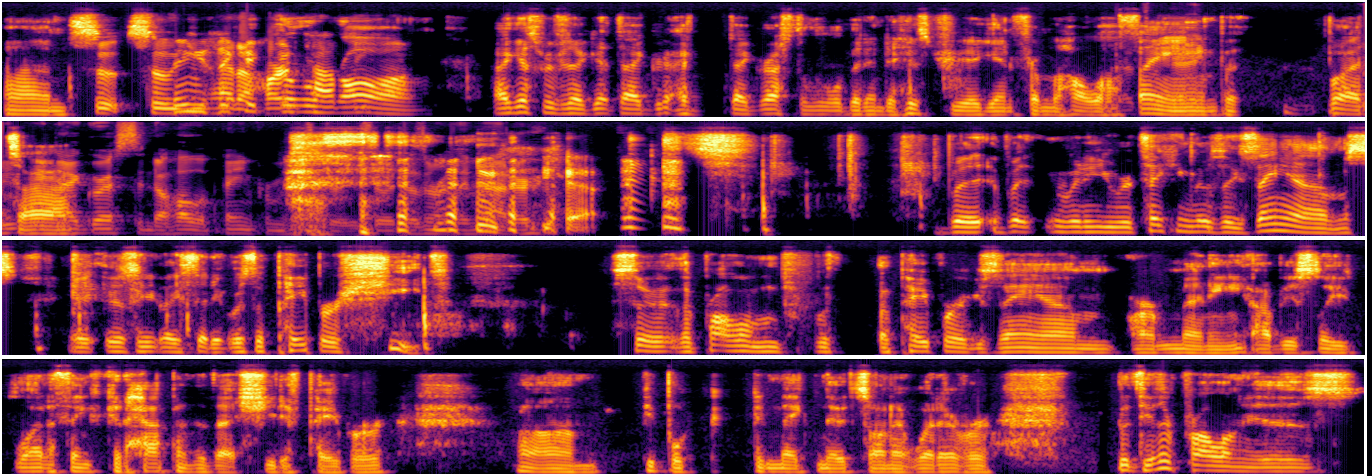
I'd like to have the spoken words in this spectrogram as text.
um, So so you things had that a could hard go copy. wrong I guess we've dig- dig- digressed a little bit into history again from the Hall of That's okay. Fame, but but we, we uh, digressed into Hall of Fame from history, so it doesn't really matter. yeah. but but when you were taking those exams, it, as I said, it was a paper sheet. So the problems with a paper exam are many. Obviously, a lot of things could happen to that sheet of paper. Um, people can make notes on it, whatever. But the other problem is,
